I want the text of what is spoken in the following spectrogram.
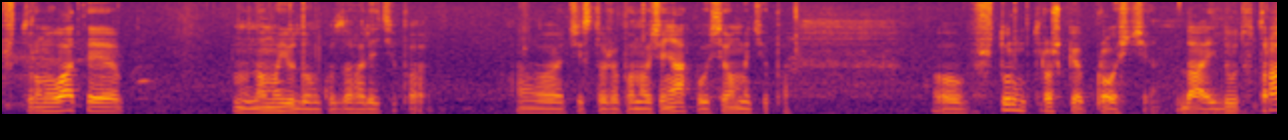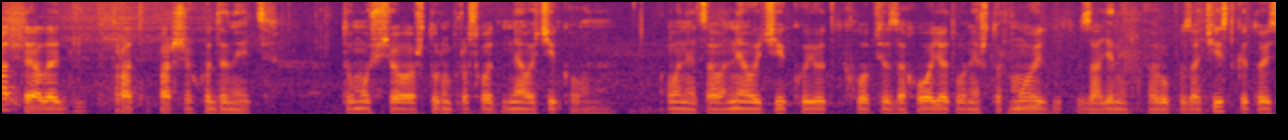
Штурмувати, ну, на мою думку, взагалі, типу, чисто вже по навчаннях, по всьому, типу, штурм трошки проще. Так, да, йдуть втрати, але втрати перших одиниць, тому що штурм проходить неочікувано. Вони цього не очікують, хлопці заходять, вони штурмують, ззаді групу зачистки, тобто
